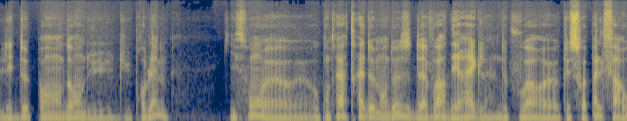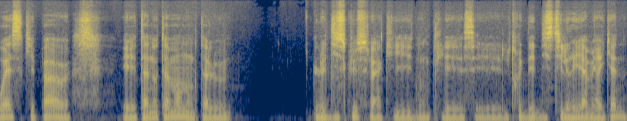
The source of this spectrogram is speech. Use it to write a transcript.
les deux pendants du, problème qui sont euh, au contraire très demandeuses d'avoir des règles, de pouvoir euh, que ce soit pas le Far West qui est pas. Et tu as notamment donc as le le discus là qui donc les c'est le truc des distilleries américaines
